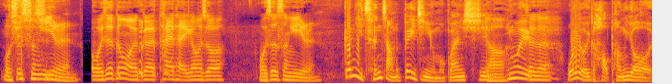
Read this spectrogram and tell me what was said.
我是生意人。我就跟我一个太太跟我说，我是生意人。跟你成长的背景有没有关系？有，因为这个我有一个好朋友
